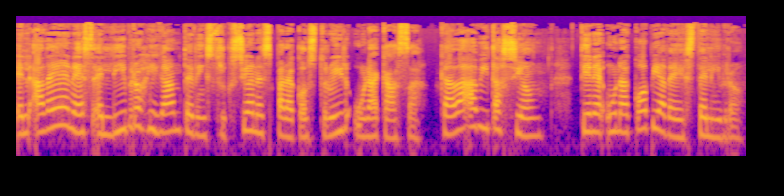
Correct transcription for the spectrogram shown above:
el ADN es el libro gigante de instrucciones para construir una casa. Cada habitación tiene una copia de este libro.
